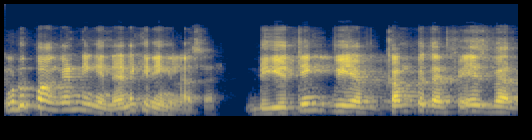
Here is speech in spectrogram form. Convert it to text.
கொடுப்பாங்கன்னு நீங்க நினைக்கிறீங்களா sir do you think we have come to that phase where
